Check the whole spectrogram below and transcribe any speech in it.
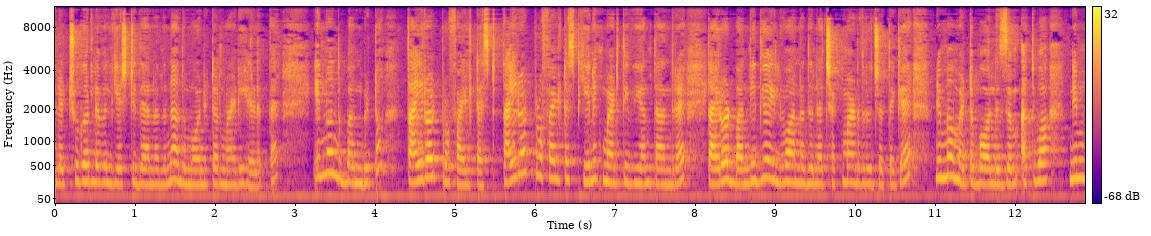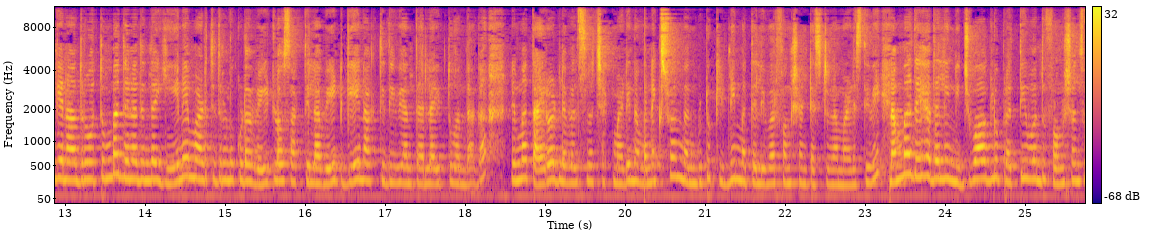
ಬ್ಲಡ್ ಶುಗರ್ ಲೆವೆಲ್ ಎಷ್ಟಿದೆ ಅನ್ನೋದನ್ನ ಅದು ಮಾನಿಟರ್ ಮಾಡಿ ಹೇಳುತ್ತೆ. ಇನ್ನೊಂದು ಬಂದ್ಬಿಟ್ಟು thyroid profile test thyroid profile test ಏನಕ್ಕೆ ಮಾಡ್ತೀವಿ ಅಂತ ಅಂದ್ರೆ ಥೈರಾಯ್ಡ್ ಬಂದಿದೆಯೋ ಇಲ್ವಾ ಅನ್ನೋದನ್ನ ಚೆಕ್ ಮಾಡಿದ್ರ ಜೊತೆಗೆ ನಿಮ್ಮ ಮೆಟಬಾಲಿಸಮ್ ಅಥವಾ ನಿಮ್ಗೇನಾದ್ರೂ ತುಂಬಾ ದಿನದಿಂದ ಏನೇ ಮಾಡ್ತಿದ್ರು ಕೂಡ ವೆಯ್ಟ್ ಲಾಸ್ ಆಗ್ತಿಲ್ಲ ವೆಯ್ಟ್ ಗೇನ್ ಆಗ್ತಿದೀವಿ ಅಂತೆಲ್ಲ ಇತ್ತು ಅಂದಾಗ ನಿಮ್ಮ ಥೈರಾಯ್ಡ್ ಲೆವೆಲ್ಸ್ನ ಚೆಕ್ ಮಾಡಿ ನಾವು ನೆಕ್ಸ್ಟ್ ಒನ್ ಬಂದ್ಬಿಟ್ಟು ಕಿಡ್ನಿ ಮತ್ತೆ ಲಿವರ್ ಫಂಕ್ಷನ್ ಟೆಸ್ಟ್ನ ಮಾಡಿಸ್ತೀವಿ. ನಮ್ಮ ದೇಹದಲ್ಲಿ ನಿಜವಾಗ್ಲೂ ಪ್ರತಿ ಒಂದು ಫಂಕ್ಷನ್ಸ್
